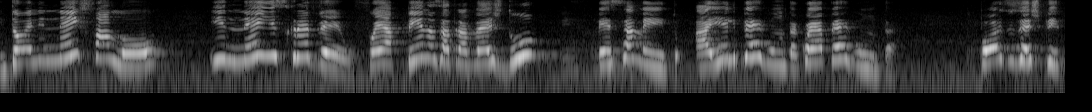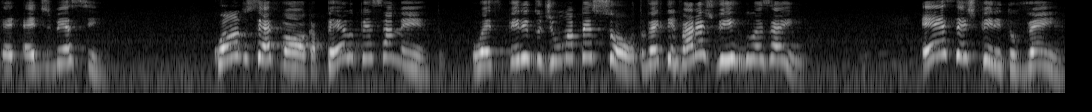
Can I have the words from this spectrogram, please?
Então ele nem falou e nem escreveu, foi apenas através do pensamento. Aí ele pergunta: qual é a pergunta? Pois os espíritos. É, é, diz bem assim: quando se evoca pelo pensamento o espírito de uma pessoa, tu vê que tem várias vírgulas aí. Esse espírito vem,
